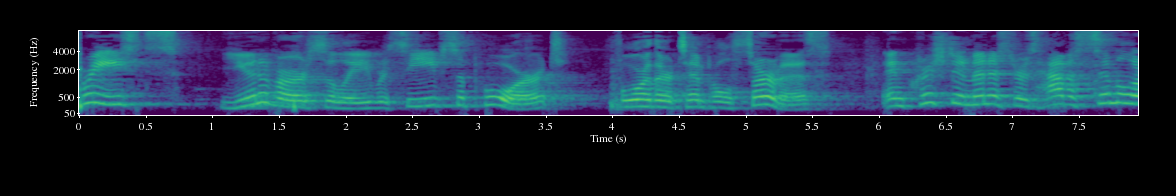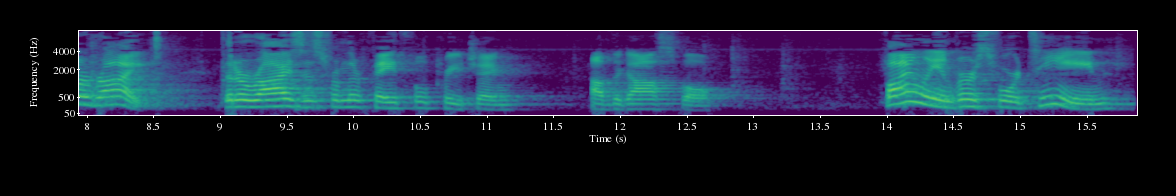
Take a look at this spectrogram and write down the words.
Priests universally receive support for their temple service, and Christian ministers have a similar right that arises from their faithful preaching of the gospel. Finally, in verse 14,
